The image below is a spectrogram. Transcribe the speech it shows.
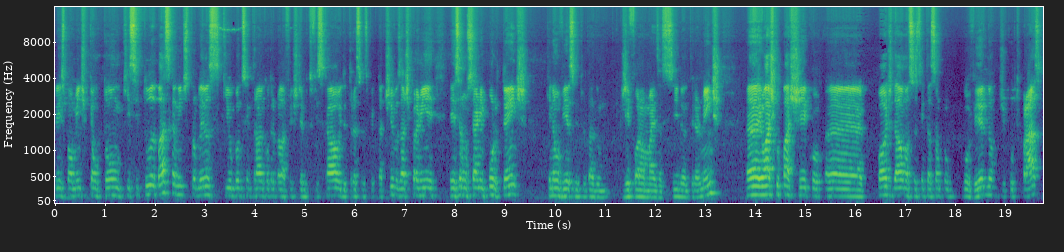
principalmente porque é um tom que situa basicamente os problemas que o Banco Central encontra pela frente de âmbito fiscal e de de expectativas. Acho que para mim esse é um cerne importante que não havia sido tratado de forma mais assídua anteriormente. Uh, eu acho que o Pacheco uh, pode dar uma sustentação para o governo de curto prazo.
